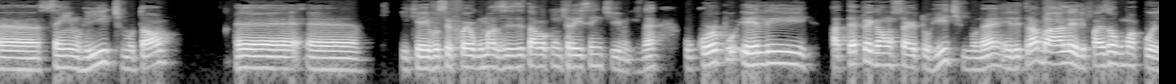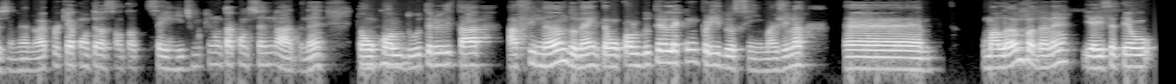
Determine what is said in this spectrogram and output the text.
é, sem o ritmo e tal. É, é, e que aí você foi algumas vezes e estava com 3 centímetros, né? O corpo, ele, até pegar um certo ritmo, né? Ele trabalha, ele faz alguma coisa, né? Não é porque a contração está sem ritmo que não está acontecendo nada, né? Então uhum. o colo do útero, ele está afinando, né? Então o colo do útero, ele é comprido, assim. Imagina é, uma lâmpada, né? E aí você tem o,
